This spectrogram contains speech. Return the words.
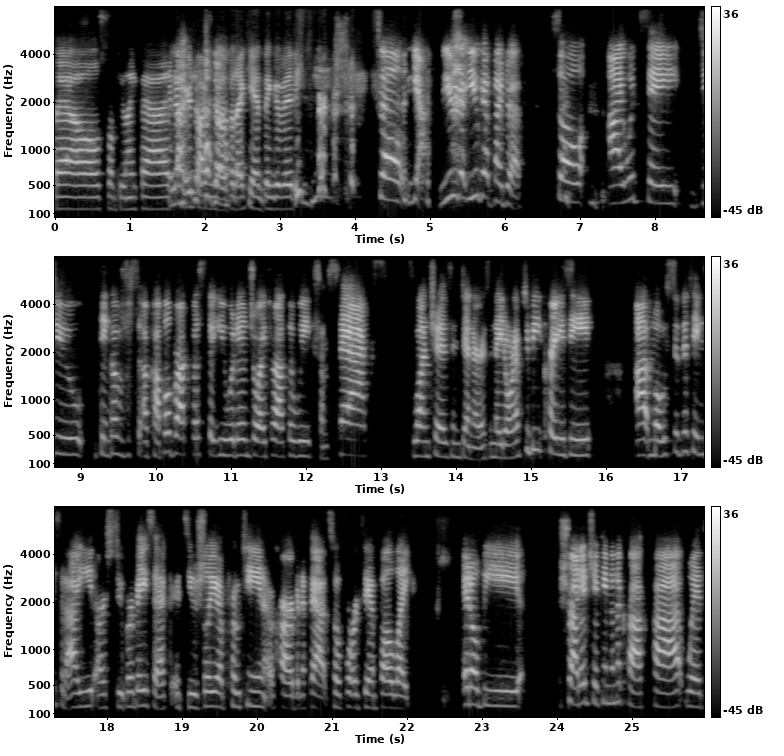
fail, something like that. I know what you're talking about, but I can't think of it either. so yeah, you you get my drift. So I would say do think of a couple breakfasts that you would enjoy throughout the week, some snacks, lunches, and dinners, and they don't have to be crazy. Uh, most of the things that I eat are super basic. It's usually a protein, a carb, and a fat. So, for example, like it'll be shredded chicken in the crock pot with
